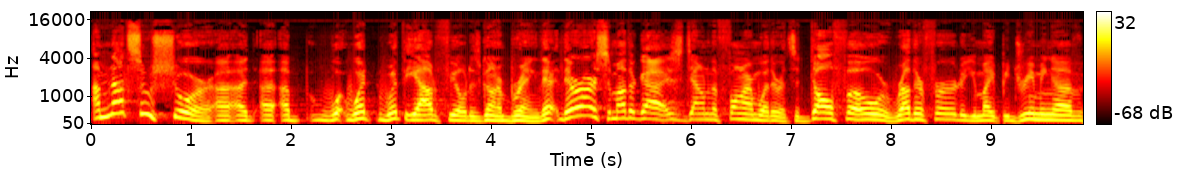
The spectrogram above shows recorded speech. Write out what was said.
I'm not so sure uh, uh, uh, what what the outfield is going to bring. There there are some other guys down in the farm, whether it's Adolfo or Rutherford, or you might be dreaming of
